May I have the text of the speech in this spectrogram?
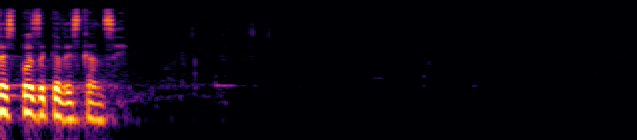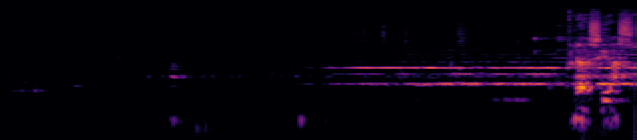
Después de que descanse. Gracias.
